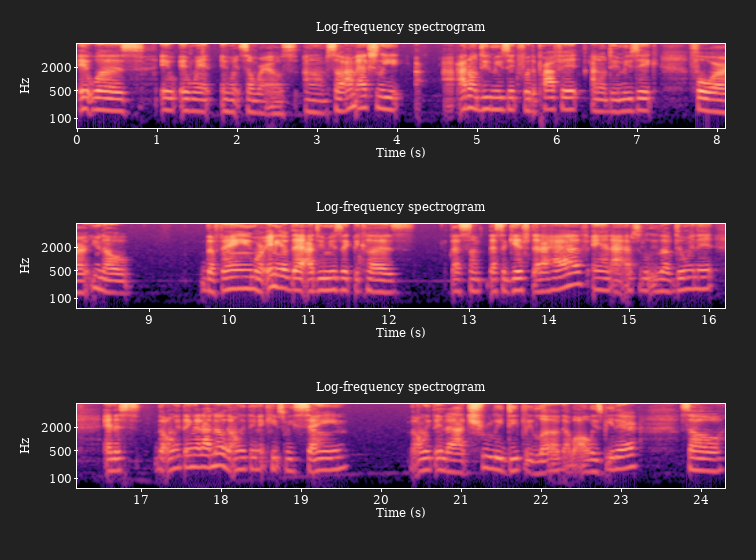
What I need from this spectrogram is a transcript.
it was it, it went it went somewhere else. Um, so I'm actually I, I don't do music for the profit. I don't do music for you know the fame or any of that. I do music because that's some that's a gift that I have and I absolutely love doing it. And it's the only thing that I know, the only thing that keeps me sane, the only thing that I truly deeply love that will always be there. So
